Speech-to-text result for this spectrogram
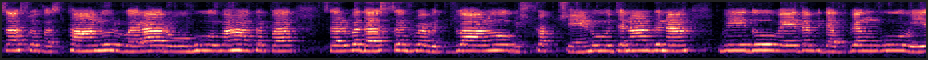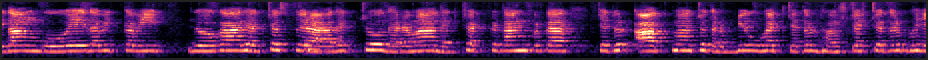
शाश्वतस्थाणुर्वरारोहो महातप सर्वदा सर्वविद्वानो विश्वक्षेणो जनार्दन वेदो वेदविदव्यङ्गो वेदाङ्गो वेदवित्कवि लोकाध्यक्षस्वराध्यक्षो धर्माध्यक्षकृताङ्कृत चतुरात्मा चतुर्व्यूह चतुर्धंश्च चतुर्भुज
